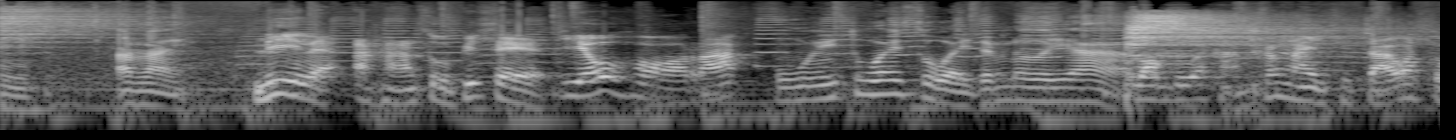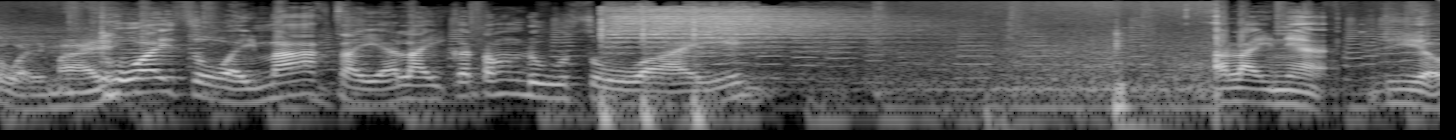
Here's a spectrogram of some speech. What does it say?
ย อะไร นี่แหละอาหารสูตรพิเศษ เกี๊ยวห่อรัก อุ้ยถ้วยสวยจังเลยอะลองดูอาหารข้างในสิจ้าว่าสวยไหมถ้วยสวยมากใส่อะไรก็ต้องดูสวย อะไรเนี่ย เดี๋ยว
